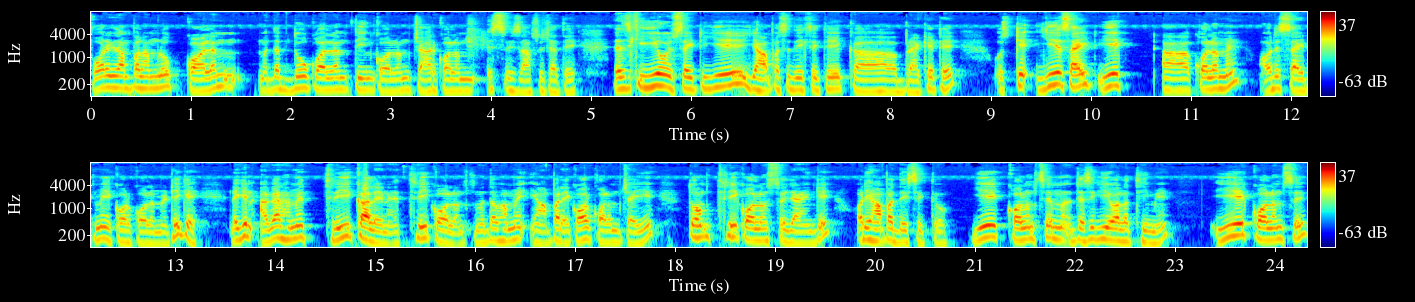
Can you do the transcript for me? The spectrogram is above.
फॉर एग्जांपल हम लोग कॉलम मतलब दो कॉलम तीन कॉलम चार कॉलम इस हिसाब से चाहते हैं। जैसे कि ये वेबसाइट ये यहाँ पर से देख सकते हो एक ब्रैकेट है। उसके ये साइट ये एक कॉलम है और इस साइड में एक और कॉलम है, ठीक है? लेकिन अगर हमें थ्री का लेना है थ्री कॉलम्स मतलब हमें यहाँ पर एक और कॉलम चाहिए तो हम थ्री कॉलम्स से जाएँगे और यहाँ पर देख सकते हो, ये कॉलम से जैसे कि ये वाला थीम है, ये कॉलम से,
